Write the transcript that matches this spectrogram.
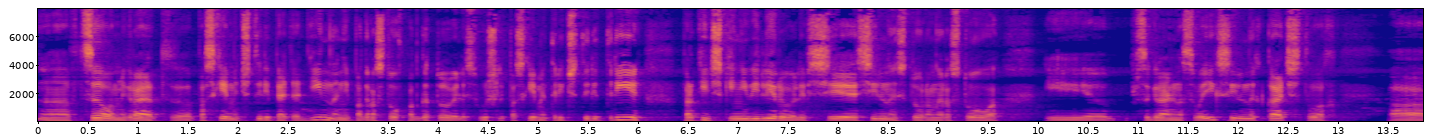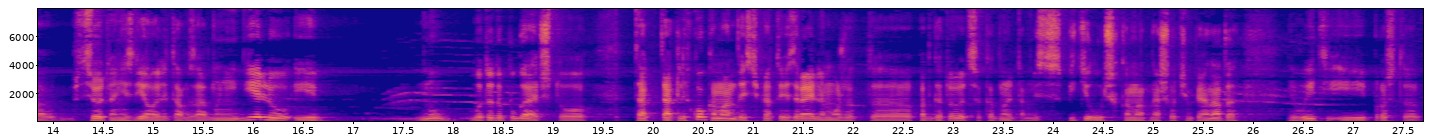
э, в целом играет э, по схеме 4-5-1. Они под Ростов подготовились, вышли по схеме 3-4-3. Практически нивелировали все сильные стороны Ростова и сыграли на своих сильных качествах. А, Все это они сделали там за одну неделю. И ну, вот это пугает, что так, так легко команда из чемпионата Израиля может э, подготовиться к одной там, из пяти лучших команд нашего чемпионата и выйти и просто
